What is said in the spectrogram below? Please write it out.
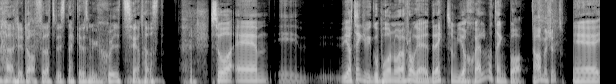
här idag för att vi snackade så mycket skit senast. Så ehm, eh, jag tänker vi går på några frågor direkt som jag själv har tänkt på. Ja, men shoot. Eh,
